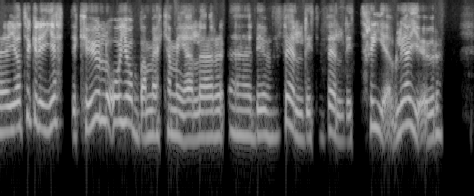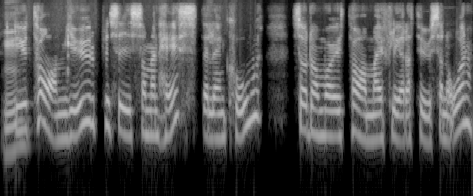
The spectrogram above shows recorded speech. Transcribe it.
Eh, jag tycker det är jättekul att jobba med kameler. Eh, det är väldigt, väldigt trevliga djur. Mm. Det är ju tamdjur precis som en häst eller en ko. Så har de varit tama i flera tusen år.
